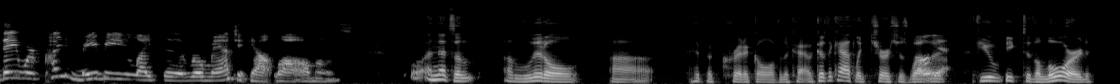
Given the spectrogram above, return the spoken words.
they were kind of maybe like the romantic outlaw almost. Well, and that's a a little uh, hypocritical of the because the Catholic Church as well. Oh, yeah. If you speak to the Lord,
